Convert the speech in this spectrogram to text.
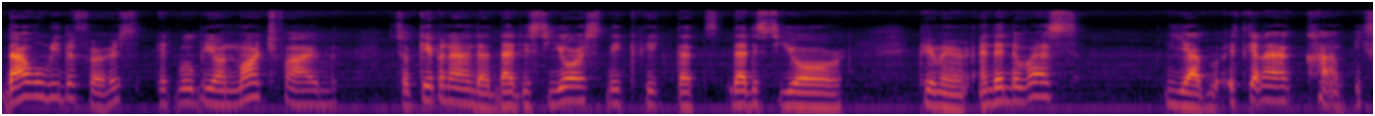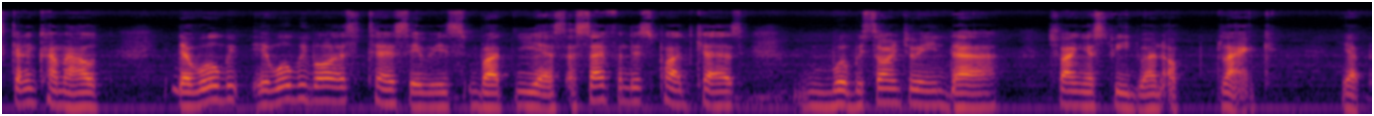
That will be the first. It will be on March 5 so keep an eye on that. That is your sneak peek. That's that is your premiere. And then the rest, yeah, it's gonna come. It's gonna come out. There will be it will be bonus test series. But yes, aside from this podcast, we'll be starting doing the trying a speed run of blank. Yep,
